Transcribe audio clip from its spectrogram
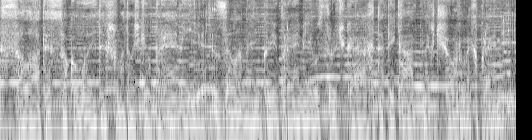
Салати з соковитих шматочків премії, зелененької премії у стручках та пікантних чорних премій.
